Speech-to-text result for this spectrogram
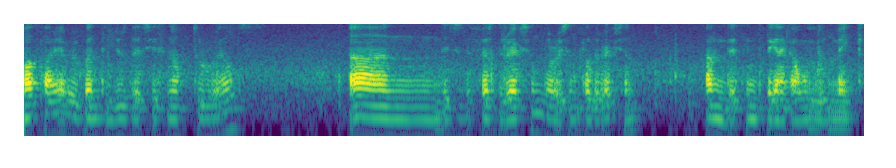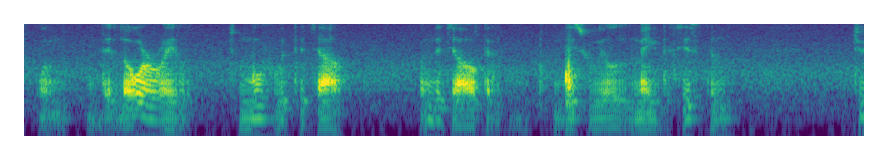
mouth area we're going to use the system of two rails and this is the first direction, the horizontal direction and the thing that again we will make the lower rail to move with the jaw when the jaw open this will make the system to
